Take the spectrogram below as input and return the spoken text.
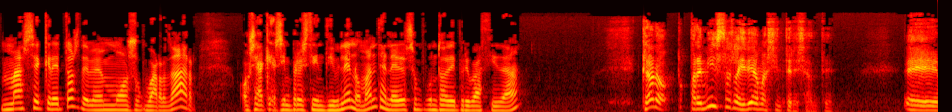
más secretos debemos guardar. O sea que es imprescindible no mantener ese punto de privacidad. Claro, para mí esta es la idea más interesante. Eh,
